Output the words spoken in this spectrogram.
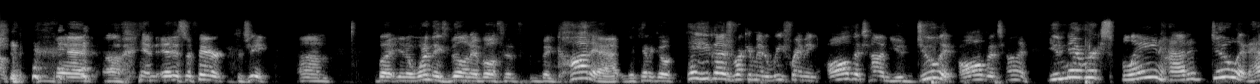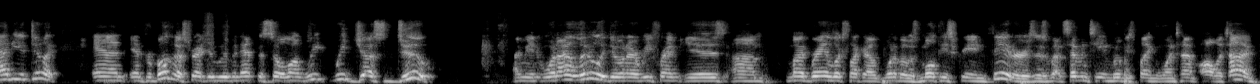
um, and, uh, and and it's a fair critique. Um, but you know, one of the things Bill and I both have been caught at, they kind of go, "Hey, you guys recommend reframing all the time. You do it all the time. You never explain how to do it. How do you do it?" And and for both of us, frankly, we've been at this so long, we we just do. I mean, what I literally do when I reframe is um, my brain looks like a, one of those multi-screen theaters. There's about 17 movies playing at one time, all the time,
